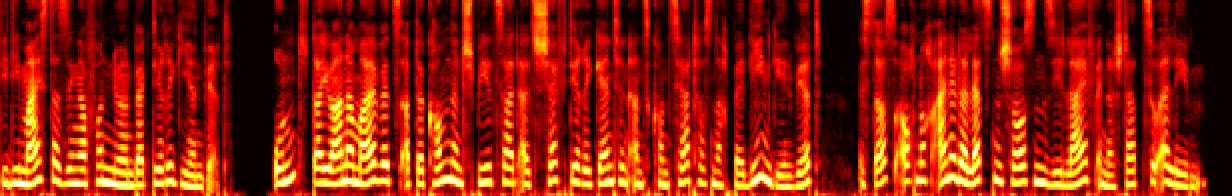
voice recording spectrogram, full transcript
die die Meistersinger von Nürnberg dirigieren wird. Und da Johanna Malwitz ab der kommenden Spielzeit als Chefdirigentin ans Konzerthaus nach Berlin gehen wird, ist das auch noch eine der letzten Chancen, sie live in der Stadt zu erleben.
